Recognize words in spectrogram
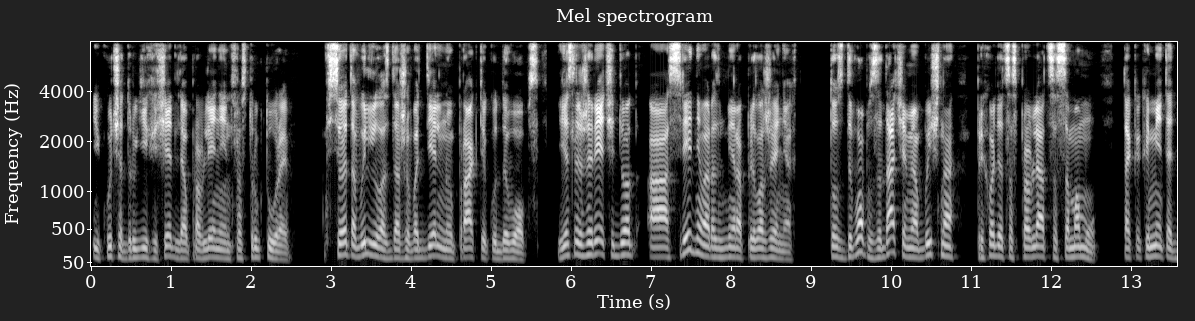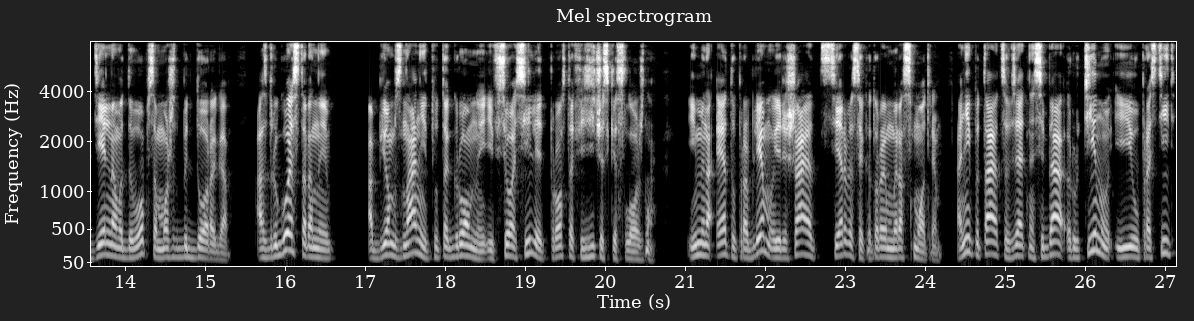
и куча других вещей для управления инфраструктурой. Все это вылилось даже в отдельную практику DevOps. Если же речь идет о среднего размера приложениях, то с DevOps задачами обычно приходится справляться самому, так как иметь отдельного DevOps может быть дорого. А с другой стороны, объем знаний тут огромный, и все осилить просто физически сложно. Именно эту проблему и решают сервисы, которые мы рассмотрим. Они пытаются взять на себя рутину и упростить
